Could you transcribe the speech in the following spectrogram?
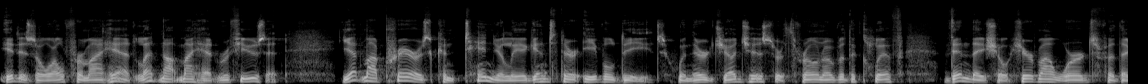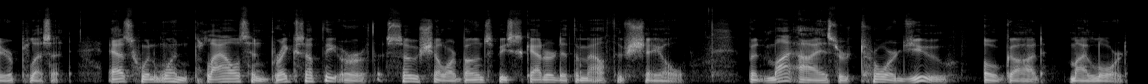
It is oil for my head. Let not my head refuse it. Yet my prayer is continually against their evil deeds. When their judges are thrown over the cliff, then they shall hear my words, for they are pleasant. As when one plows and breaks up the earth, so shall our bones be scattered at the mouth of Sheol. But my eyes are toward you, O God, my Lord.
